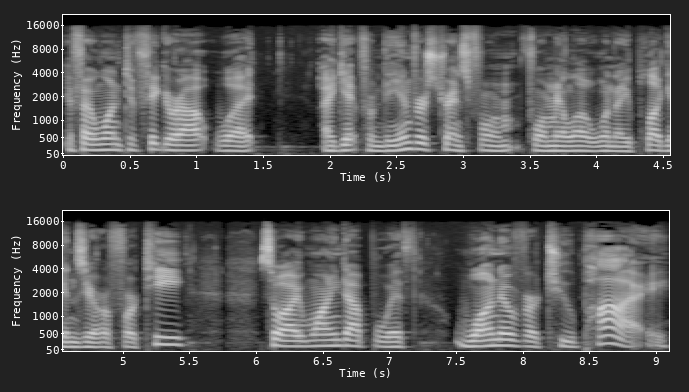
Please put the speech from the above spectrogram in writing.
if I want to figure out what I get from the inverse transform formula when I plug in 0 for t, so I wind up with 1 over 2 pi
